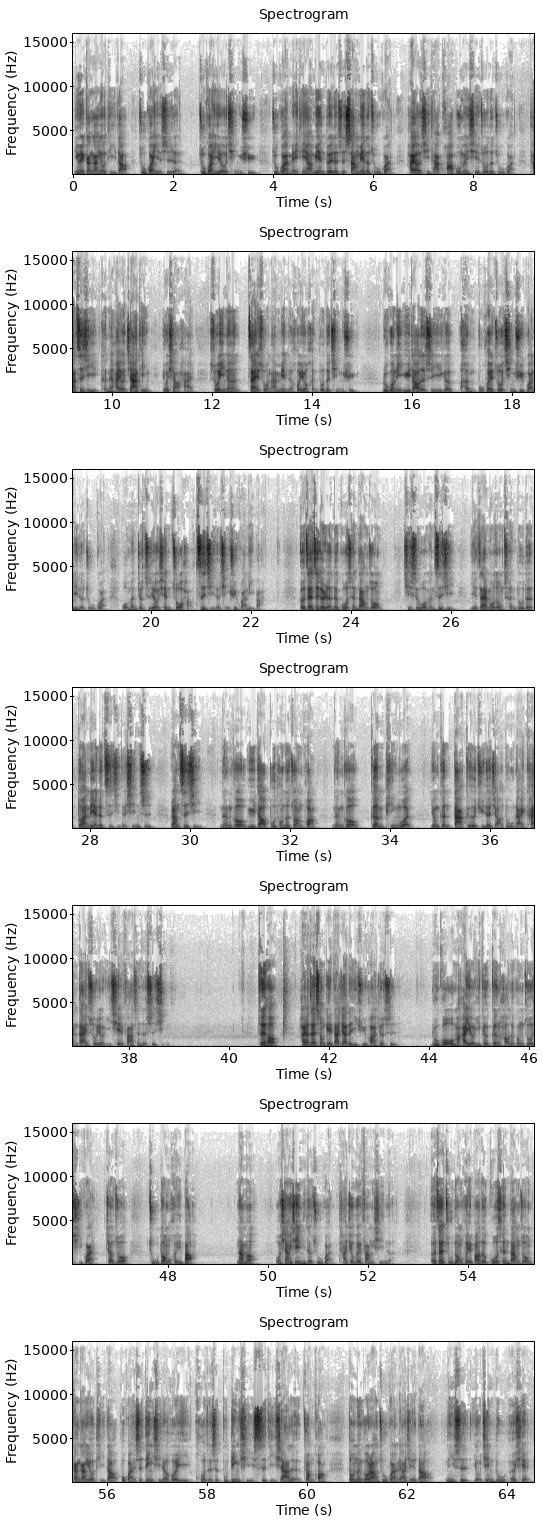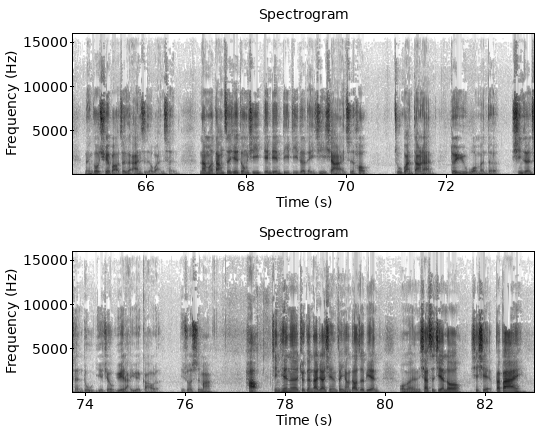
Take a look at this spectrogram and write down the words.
因为刚刚有提到，主管也是人，主管也有情绪，主管每天要面对的是上面的主管，还有其他跨部门协作的主管，他自己可能还有家庭、有小孩，所以呢，在所难免的会有很多的情绪。如果你遇到的是一个很不会做情绪管理的主管，我们就只有先做好自己的情绪管理吧。而在这个人的过程当中，其实我们自己也在某种程度的锻炼了自己的心智，让自己能够遇到不同的状况，能够更平稳，用更大格局的角度来看待所有一切发生的事情。最后还要再送给大家的一句话就是：如果我们还有一个更好的工作习惯，叫做主动回报，那么我相信你的主管他就会放心了。而在主动回报的过程当中，刚刚有提到，不管是定期的会议，或者是不定期私底下的状况，都能够让主管了解到你是有进度，而且能够确保这个案子的完成。那么当这些东西点点滴滴的累积下来之后，主管当然对于我们的信任程度也就越来越高了。你说是吗？好，今天呢就跟大家先分享到这边，我们下次见喽，谢谢，拜拜。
